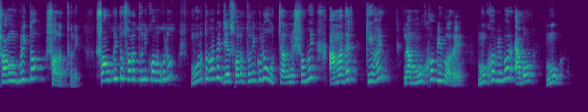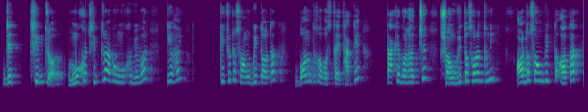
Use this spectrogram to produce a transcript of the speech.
সংবৃত স্বরধ্বনি। সংবৃত স্বরধ্বনি কোনগুলো? মূলতভাবে যে স্বরধ্বনিগুলো উচ্চারণের সময় আমাদের কি হয়? না, মুখবিবরে, মুখবিবর এবং যে ছিদ্র, মুখছিদ্র এবং মুখবিবর কি হয়? কিছুটা সংবৃত অর্থাৎ বন্ধ অবস্থায় থাকে। তাকে বলা হচ্ছে সংবৃত স্বরধ্বনি অর্ধসংবৃত্ত অর্থাৎ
